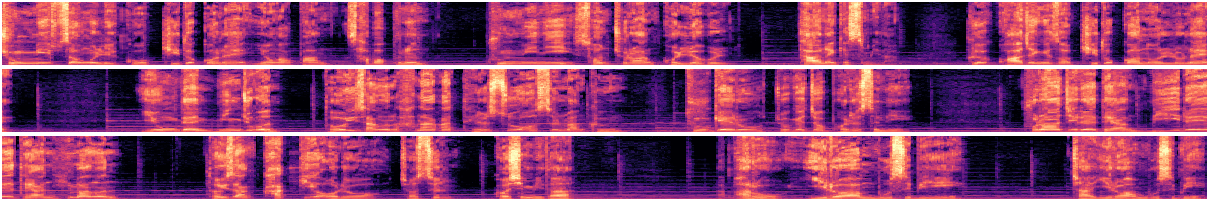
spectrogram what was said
중립성을 잃고 기득권에 영합한 사법부는 국민이 선출한 권력을 탄핵했습니다. 그 과정에서 기득권 언론에 이용된 민중은 더 이상은 하나가 될 수 없을 만큼 두 개로 쪼개져 버렸으니 브라질에 대한 미래에 대한 희망은 더 이상 갖기 어려워졌을 것입니다. 바로 이러한 모습이 자 이러한 모습이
